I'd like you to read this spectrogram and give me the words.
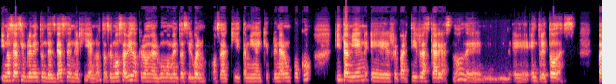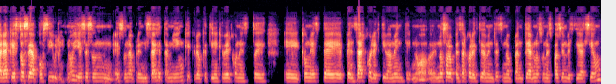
y no sea simplemente un desgaste de energía, ¿no? Entonces hemos sabido, creo, en algún momento decir, bueno, o sea, aquí también hay que frenar un poco y también eh, repartir las cargas, ¿no? De, eh, entre todas para que esto sea posible, ¿no? Y ese es un, es un aprendizaje también que creo que tiene que ver con este, eh, con este pensar colectivamente, ¿no? No solo pensar colectivamente, sino plantearnos un espacio de investigación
